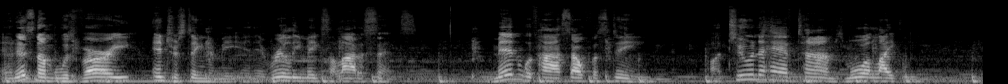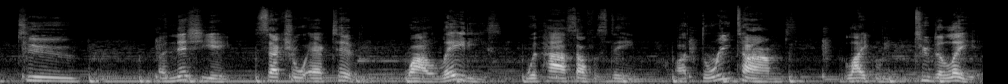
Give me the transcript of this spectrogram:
And this number was very interesting to me and it really makes a lot of sense. Men with high self-esteem are two and a half times more likely to initiate sexual activity, while ladies with high self esteem are three times likely to delay it.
